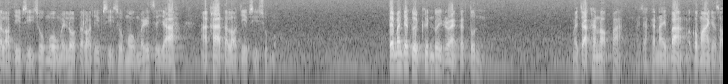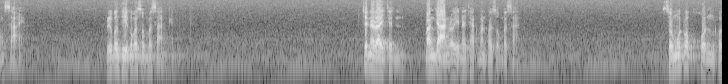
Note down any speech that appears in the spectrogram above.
ตลอด 24 ชั่วโมง ไม่โลภตลอด 24 ชั่วโมง ไม่ริษยา อาฆาตตลอด 24 ชั่วโมง แต่มันจะเกิดขึ้นด้วยแรงกระตุ้น มาจากข้างนอกบ้าง มาจากข้างในบ้าง มันก็มาจากสองสาย หรือบางทีก็ผสมผสานกัน เช่นอะไร เช่น บางอย่างเราเห็นได้ชัดมันผสมผสาน สมมุติว่าคนเขา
